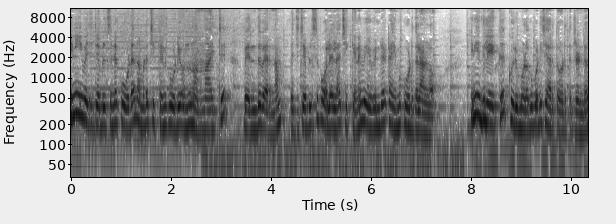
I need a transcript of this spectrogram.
ഇനി ഈ വെജിറ്റബിൾസിന്റെ കൂടെ നമ്മുടെ ചിക്കൻ കൂടി ഒന്ന് നന്നായിട്ട് വെന്ത് വരണം. വെജിറ്റബിൾസ് പോലെയല്ല ചിക്കന് വേവിന്റെ ടൈം കൂടുതലാണല്ലോ. ഇനി ഇതിലേക്ക് കുരുമുളക് പൊടി ചേർത്ത് കൊടുത്തിട്ടുണ്ട്.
